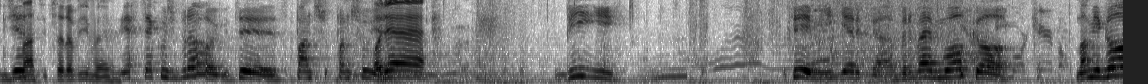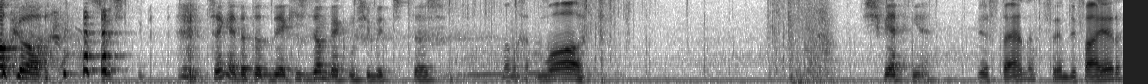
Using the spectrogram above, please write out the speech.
Gdzie jest... Mati, co robimy? Ja chcę jakąś broń, ty, spancz, panczuję. O nie! Bij ich! Ty, minigierka, wyrwałem mu oko! Mam jego oko! Rzuć. Czekaj, no to jakiś zombiak musi być czy coś. Mam ha- młot. Świetnie. Jest ten? Friendly Fire?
